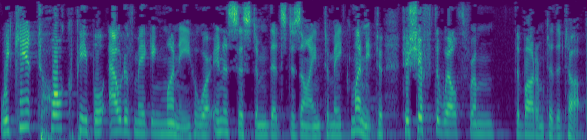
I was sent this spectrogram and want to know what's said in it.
We can't talk people out of making money who are in a system that's designed to make money, to, to shift the wealth from the bottom to the top.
